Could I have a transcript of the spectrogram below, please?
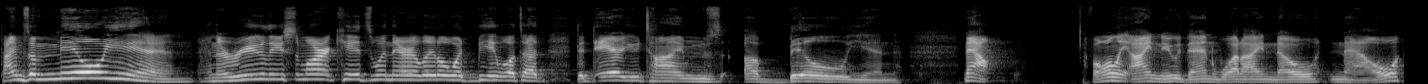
Times a million. And the really smart kids, when they're little, would be able to, to dare you times a billion. Now, if only I knew then what I know now,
